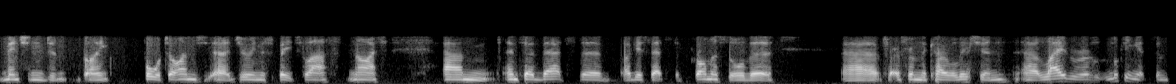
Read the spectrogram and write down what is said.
mentioned, I think, four times uh, during the speech last night. Um, and so that's the, I guess that's the promise or the, uh, from the coalition. Uh, Labor are looking at some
